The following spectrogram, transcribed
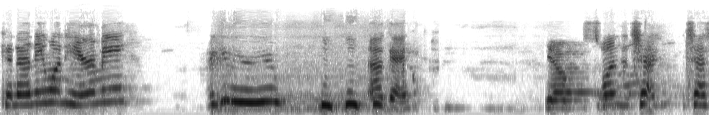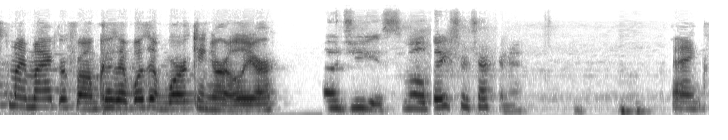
Can anyone hear me? I can hear you. Okay. Yep. Just wanted to check test my microphone because it wasn't working earlier. oh, geez. Well, thanks for checking it. Thanks.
